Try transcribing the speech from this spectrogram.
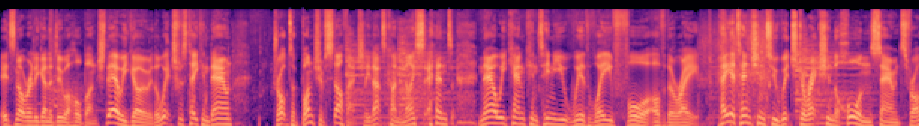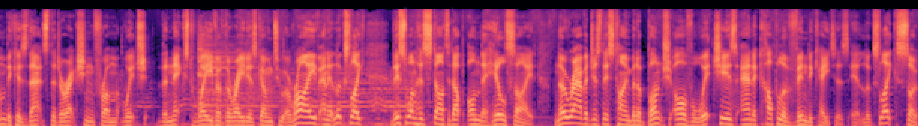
it's not really going to do a whole bunch. There we go. The Witch was taken down dropped a bunch of stuff actually. That's kind of nice. And now we can continue with wave 4 of the raid. Pay attention to which direction the horn sounds from because that's the direction from which the next wave of the raid is going to arrive. And it looks like this one has started up on the hillside. No ravagers this time but a bunch of witches and a couple of vindicators it looks like. So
